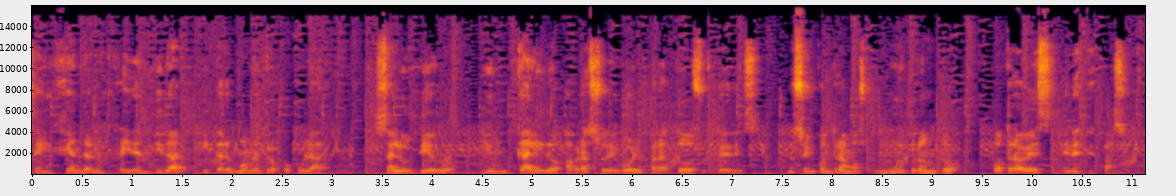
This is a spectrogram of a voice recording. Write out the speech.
se engendra nuestra identidad y termómetro popular. Salud Diego y un cálido abrazo de gol para todos ustedes. Nos encontramos muy pronto otra vez en este espacio.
